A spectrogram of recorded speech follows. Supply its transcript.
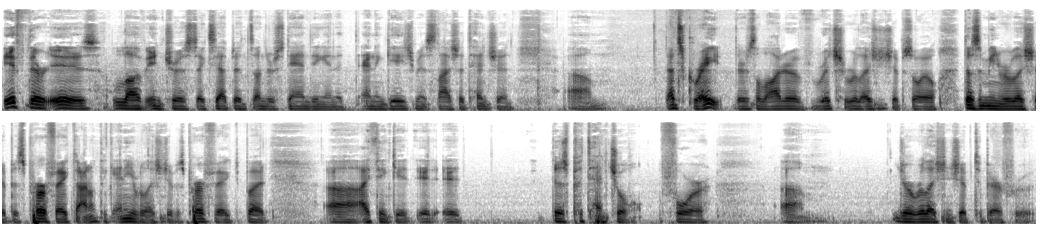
If there is love, interest, acceptance, understanding, and, and engagement slash attention, um, that's great. There's a lot of rich relationship soil. Doesn't mean your relationship is perfect. I don't think any relationship is perfect, but uh, I think it, it, it there's potential for um, your relationship to bear fruit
